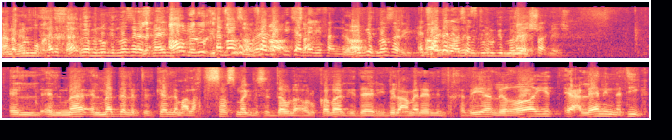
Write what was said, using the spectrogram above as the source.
أنا بقول مخالف الحقيقة من وجهة نظري إسماعيل. آه من وجهة خليكم نظر من فضلك آه، يكمل. يا فندم. آه. وجهة نظري. اتفضل يا آه، أستاذ خالد. وجهة نظري. ماشي. ماشي. ال- الم- المادة اللي بتتكلم على اختصاص مجلس الدولة أو القضاء الإداري بالعملية الانتخابية لغاية إعلان النتيجة.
